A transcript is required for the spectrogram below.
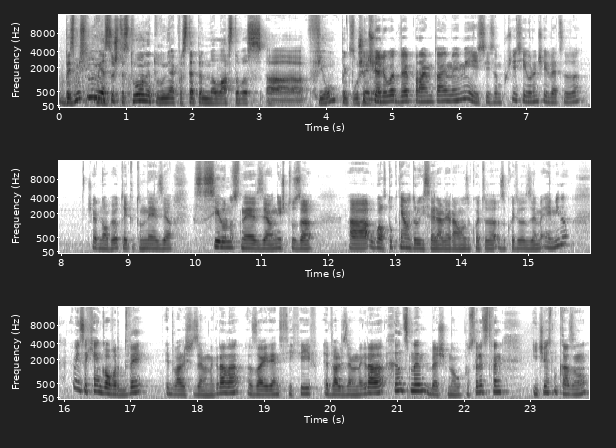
Безмислено ми е съществуването до някаква степен на Last of Us а, филм, при положение... Спечелила две Time Emmy и си съм почти сигурен, че и двете са за Чернобил, тъй като не е взял, със сигурност не е взял нищо за... А, уау, тук няма други сериали реално, за които да, за които да вземе Еми, но ами за Hangover 2 едва ли ще вземе награда, за Identity Thief едва ли вземе награда, Huntsman беше много посредствен и честно казано,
